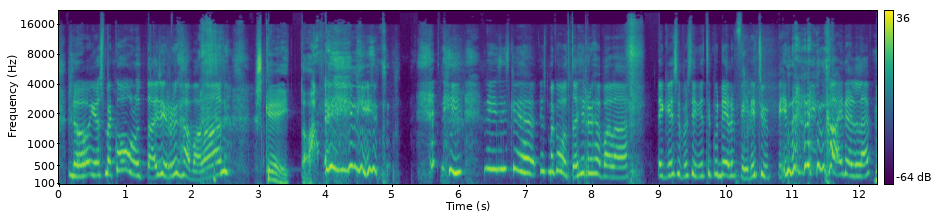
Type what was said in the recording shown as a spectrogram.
no, jos mä kouluttaisin ryhävalaan, Skeittaa. niin, niin, niin siis kyllä, jos mä kouluttaisin ryhävalaa tekee semmoisia, että kun delfiinityyppiin renkaiden läpi,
